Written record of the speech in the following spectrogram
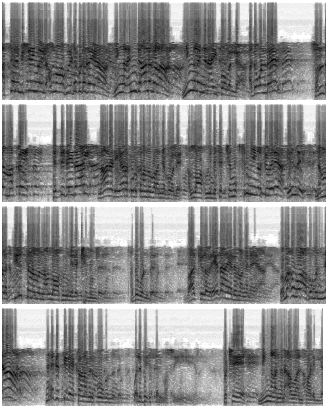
അത്തരം വിഷയങ്ങളിൽ അള്ളാഹു ഇടപെടുകയാണ്. നിങ്ങൾ എന്റെ ആളുകളാണ്. നിങ്ങൾ എങ്ങനെ ആയിപ്പോവല്ല? അതുകൊണ്ട് സ്വന്തം മക്കൾ തെറ്റ് ചെയ്താൽ നാലടി ഏറെ കൊടുക്കണം എന്ന് പറഞ്ഞ പോലെ അള്ളാഹുവിന്റെ ശിക്ഷ മുസ്ലിമീങ്ങൾക്ക് വരിക. എന്ത്? നമ്മളെ തിരുത്തണമെന്ന് അള്ളാഹുവിന്റെ ലക്ഷ്യമുണ്ട്. അതുകൊണ്ട് ബാക്കിയുള്ളവർ ഏതായാലും വമഅവാഹുമുന്നാർ. നരകത്തിലേക്കാണ് അവർ പോകുന്നത്. പക്ഷേ നിങ്ങൾ അങ്ങനെ ആവാൻ പാടില്ല.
